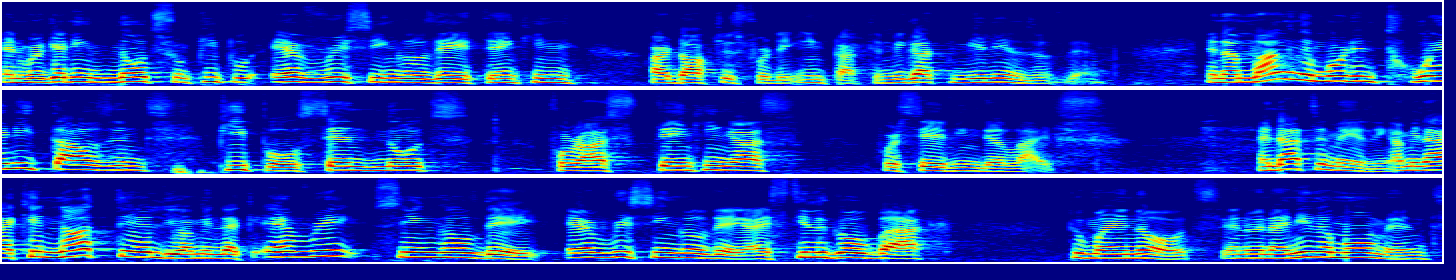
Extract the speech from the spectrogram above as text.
And we're getting notes from people every single day thanking our doctors for the impact. And we got millions of them. And among them, more than 20,000 people send notes for us, thanking us for saving their lives. And that's amazing. I mean, I cannot tell you, I mean, like every single day, every single day, I still go back to my notes. And when I need a moment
